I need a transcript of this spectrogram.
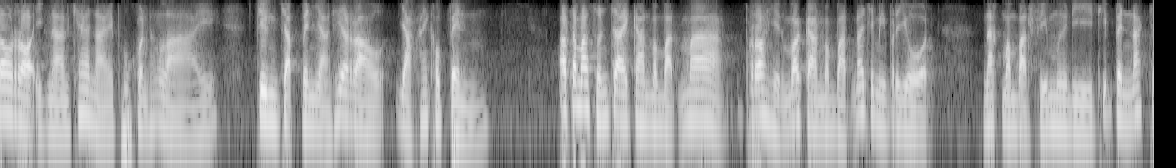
ต้องรออีกนานแค่ไหนผู้คนทั้งหลาย จึงจะเป็นอย่างที่เราอยากให้เขาเป็นอาตมาสนใจการบำบัดมาก เพราะเห็นว่าการบำบัดน่าจะมีประโยชน์ นักบำบัดฝีมือดีที่เป็นนักเจ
